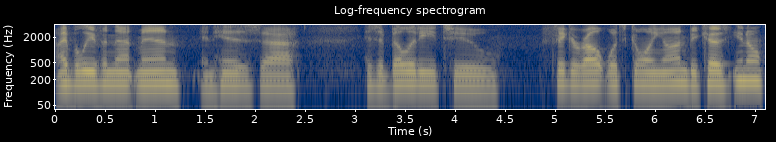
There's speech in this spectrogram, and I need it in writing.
I believe in that man and his uh, his ability to figure out what's going on because, you know,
